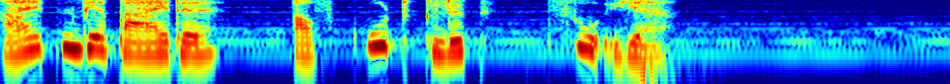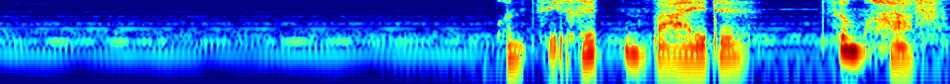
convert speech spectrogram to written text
Reiten wir beide auf gut Glück zu ihr. Und sie ritten beide zum Haff.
